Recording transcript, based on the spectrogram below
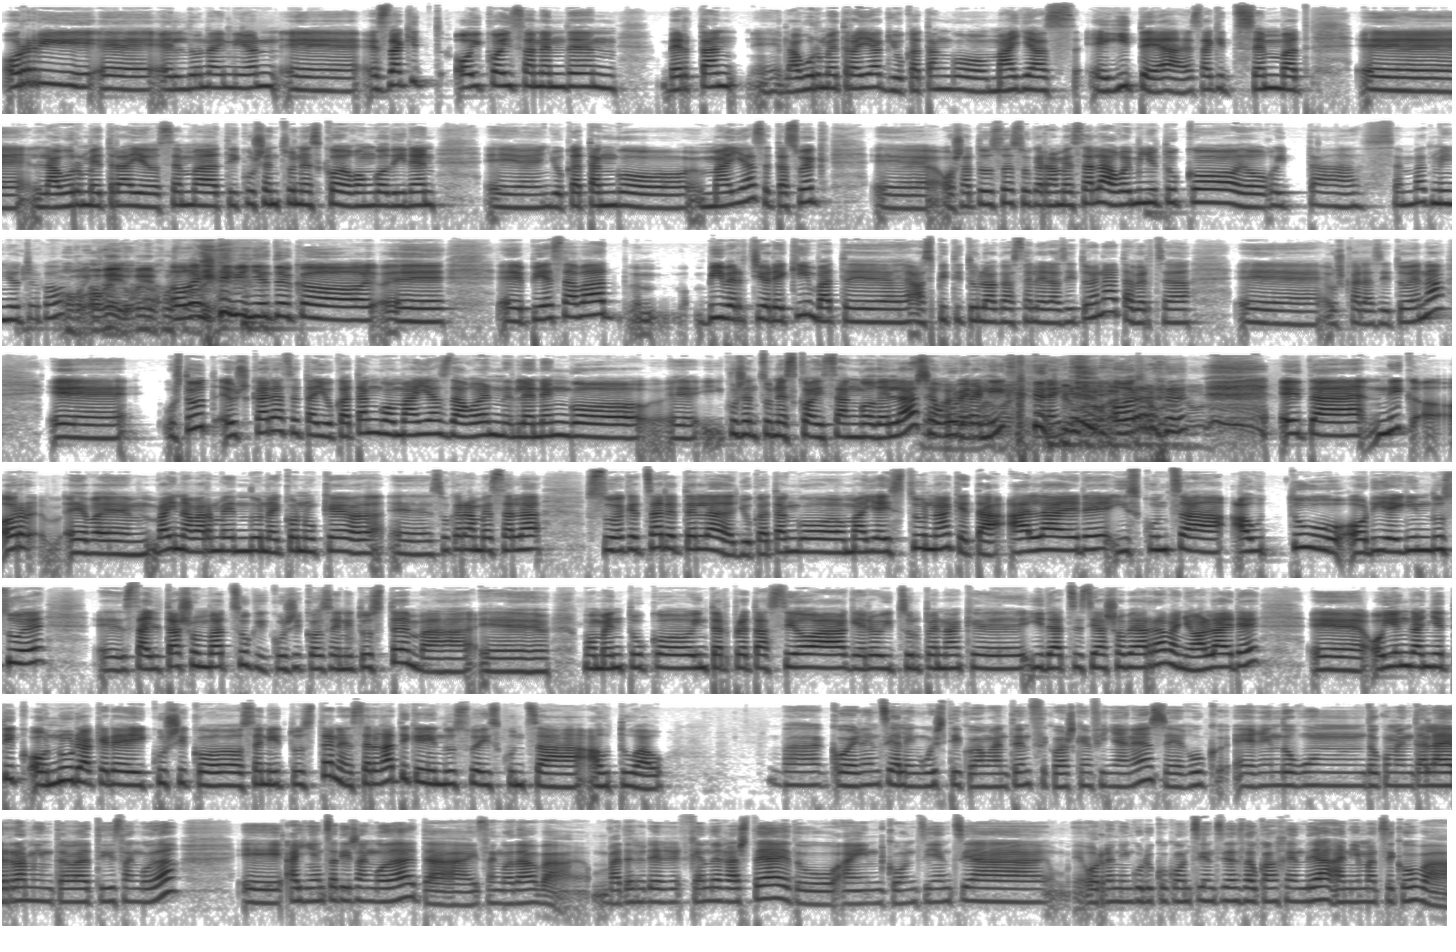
Horri, e, eldu nahi nion, e, ez dakit oikoa izanen den bertan e, labur metraiak Yucatango maiaz egitea, ezakit zenbat e, labur metrai edo zenbat ikusentzunezko egongo diren e, Yucatango maiaz, eta zuek e, osatu duzu ezuk erran bezala, hogei minutuko edo hogeita zenbat minutuko? Hogei, hogei, hogei minutuko e, e, pieza bat, bi bertsiorekin, bat e, azpititulak gaztelera zituena, eta bertzea e, euskara zituena. E, Uste dut, Euskaraz eta Yukatango maiaz dagoen lehenengo e, ikusentzunezkoa izango dela, segurenik. Bai. Hor, eta nik hor, e, bai nabarmendu nahiko nuke, ba, e, zukerran bezala, zuek etzaretela Yukatango maia iztunak, eta hala ere hizkuntza autu hori egin duzue, e, zailtasun batzuk ikusiko zenituzten, ba, e, momentuko interpretazioa, gero itzulpenak e, idatzi ziaso beharra, baina hala ere, e, hoien gainetik onurak ere ikusiko zenituzten, e, zergatik egin duzu hizkuntza autu hau? Ba, koherentzia linguistikoa mantentzeko asken finan ez, e, guk egin dugun dokumentala erraminta bat izango da, e, haientzat izango da, eta izango da, ba, batez ere jende gaztea, edo hain kontzientzia, horren inguruko kontzientzia ez daukan jendea, animatzeko, ba,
